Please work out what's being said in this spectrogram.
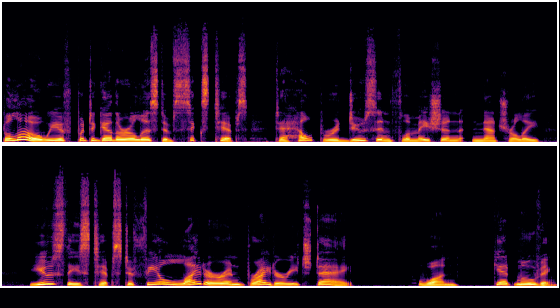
Below, we have put together a list of six tips to help reduce inflammation naturally. Use these tips to feel lighter and brighter each day. 1. Get moving.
